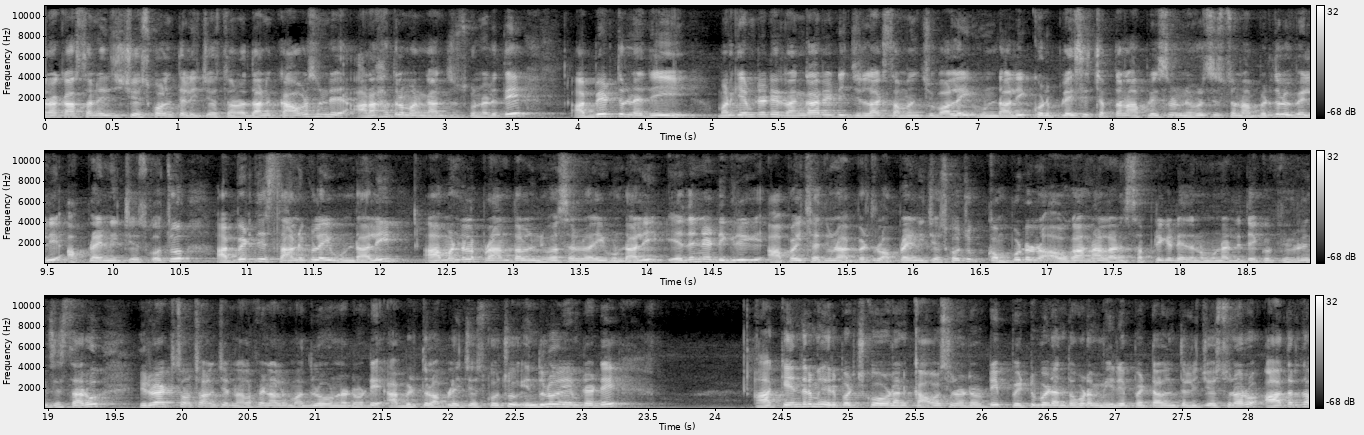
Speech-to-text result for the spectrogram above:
దరఖాస్తు అనేది చేసుకోవాలని తెలియజేస్తున్నారు. దానికి కావాల్సిన అర్హతలు మనం కానీ చూసుకున్నట్లయితే అభ్యర్థులనేది మనకి రంగారెడ్డి జిల్లాకు సంబంధించి వాళ్ళే ఉండాలి. కొన్ని ప్లేసెస్ చెప్తాను. ఆ ప్లేస్లో నివసిస్తున్న అభ్యర్థులు వెళ్ళి అప్లైని చేసుకోవచ్చు. అభ్యర్థి స్థానికులై ఉండాలి. ఆ మండల ప్రాంతాల్లో నివసాలై ఉండాలి. ఏదైనా డిగ్రీ ఆపై చదివిన అభ్యర్థులు అప్లైని చేసుకోవచ్చు. కంప్యూటర్ అవగాహన అలానే సర్టిఫికేట్ ఏదైనా ఉన్నట్లయితే ఎక్కువ ప్రిఫరెన్స్ ఇస్తారు ఇరవై ఒకటి సంవత్సరాల నుంచి నలభై నాలుగు మధ్యలో ఉన్నటువంటి అభ్యర్థులు అప్లై చేసుకోవచ్చు. ఇందులో ఏమిటంటే ఆ కేంద్రం ఏర్పరచుకోవడానికి కావాల్సినటువంటి పెట్టుబడి అంతా కూడా మీరే పెట్టాలని తెలియజేస్తున్నారు. ఆ తర్వాత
